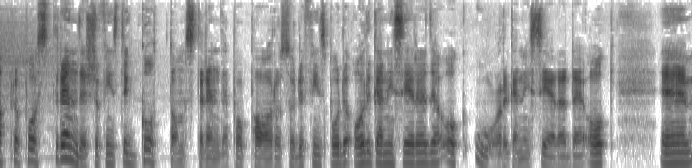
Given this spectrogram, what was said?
Apropå stränder så finns det gott om stränder på Paros och det finns både organiserade och oorganiserade. Och eh,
